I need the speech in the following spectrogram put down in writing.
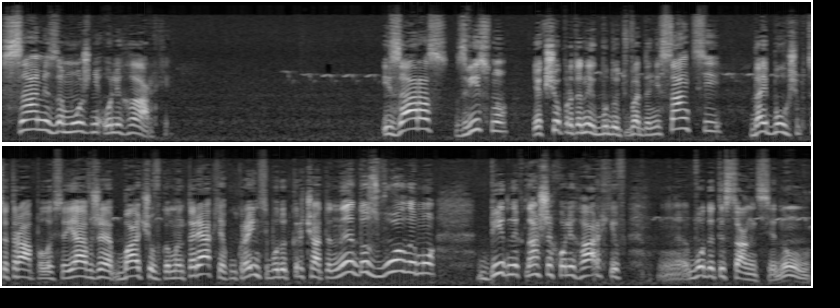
самі заможні олігархи? І зараз, звісно, якщо проти них будуть введені санкції, дай Бог, щоб це трапилося. Я вже бачу в коментарях, як українці будуть кричати: не дозволимо бідних наших олігархів вводити санкції. Ну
